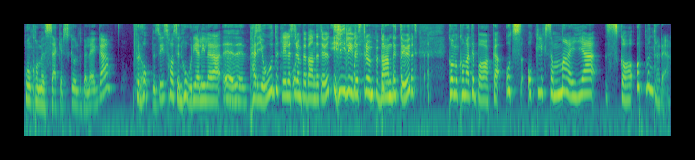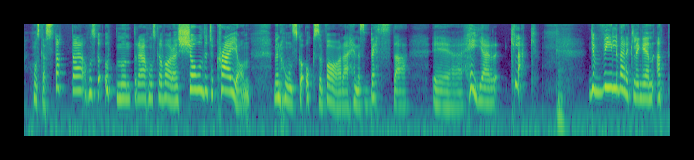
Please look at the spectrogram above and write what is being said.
Hon kommer säkert skuldbelägga, förhoppningsvis ha sin horiga lilla eh, period. Lille strumpebandet ut. I lille strumpebandet ut. Kommer komma tillbaka och, och liksom Maja ska uppmuntra det. Hon ska stötta, hon ska uppmuntra, hon ska vara en shoulder to cry on. Men hon ska också vara hennes bästa eh, hejarklack. Jag vill verkligen att,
